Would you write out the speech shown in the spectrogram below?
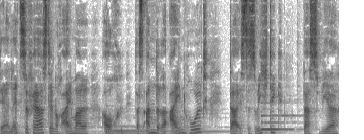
der letzte Vers, der noch einmal auch das andere einholt, da ist es wichtig, dass wir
